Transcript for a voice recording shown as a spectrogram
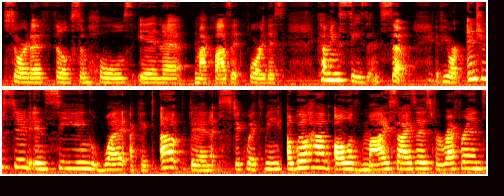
sort of fill some holes in, uh, my closet for this coming season. So if you are interested in seeing what I picked up, then stick with me. I will have all of my sizes for reference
